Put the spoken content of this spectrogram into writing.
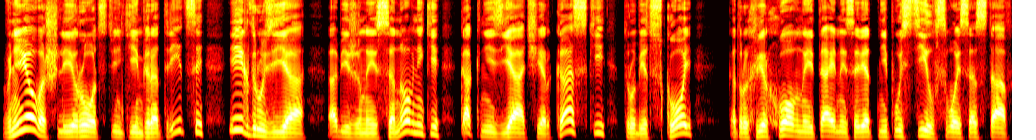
В нее вошли родственники императрицы и их друзья, обиженные сановники, как князья Черкасский, Трубецкой, которых Верховный Тайный Совет не пустил в свой состав.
